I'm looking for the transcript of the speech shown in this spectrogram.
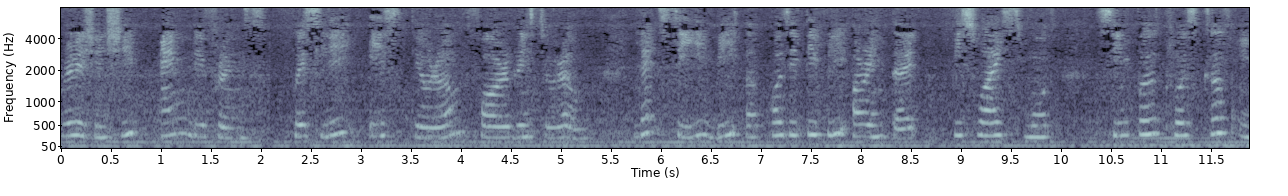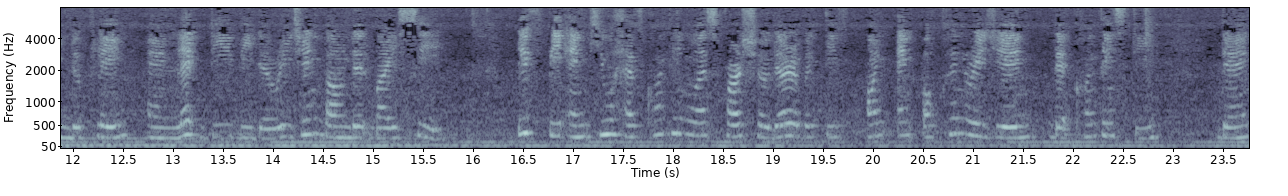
relationship, and difference. Firstly is theorem for Green's theorem. Let C be a positively oriented, piecewise smooth, simple closed curve in the plane and let D be the region bounded by C. If P and Q have continuous partial derivative on an open region that contains D, then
